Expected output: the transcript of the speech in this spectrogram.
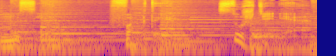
Мысли, факты, суждения –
